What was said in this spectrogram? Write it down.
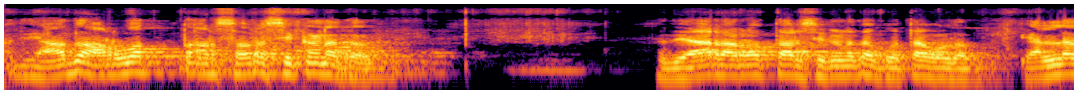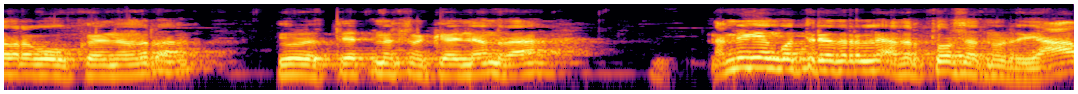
ಅದು ಯಾವುದೋ ಅರವತ್ತಾರು ಸಾವಿರ ಸಿಕ್ಕಣದ ಅದು. ಅದು ಯಾರು ಅರವತ್ತಾರು ಸಿಕ್ಕಣದ ಗೊತ್ತಾಗೋದು ಅದು. ಎಲ್ಲದ್ರಾಗ ಹೋಗಿ ಕೇಳಿ ಅಂದ್ರೆ ಇವ್ರು ಸ್ಟೇಟ್ಮೆಂಟ್ಸ್ನ ಕೇಳಿ ಅಂದ್ರೆ ನಮಗೆ ಹೆಂಗೆ ಗೊತ್ತಿರಿ ಅದರಲ್ಲಿ? ಅದ್ರ ತೋರ್ಸತ್ ನೋಡ್ರಿ. ಯಾವ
